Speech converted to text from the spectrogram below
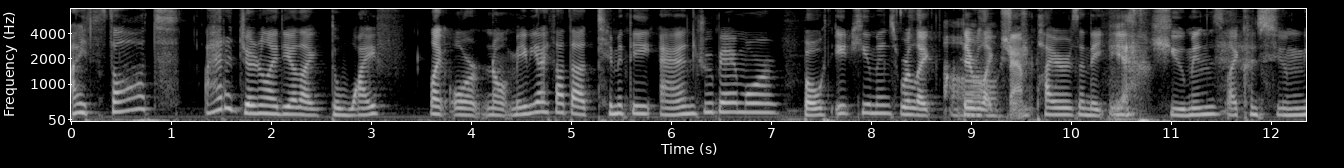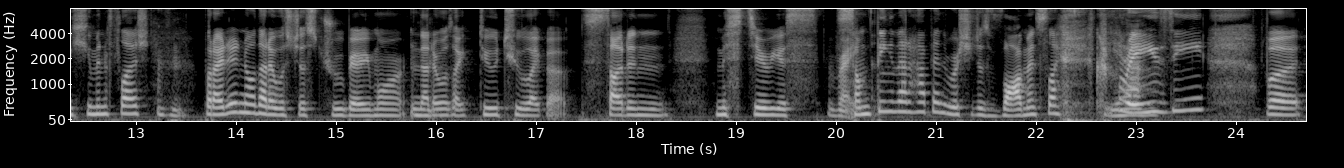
I thought I had a general idea like the wife, like or no, maybe I thought that Timothy and Drew Barrymore both eat humans. Were like they were Oh, like sure, sure. vampires and they eat Yeah. humans, like consume human flesh. Mhm. But I didn't know that it was just Drew Barrymore and that it Mhm. was like due to like a sudden mysterious Right. something that happened where she just vomits like Yeah. crazy. But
